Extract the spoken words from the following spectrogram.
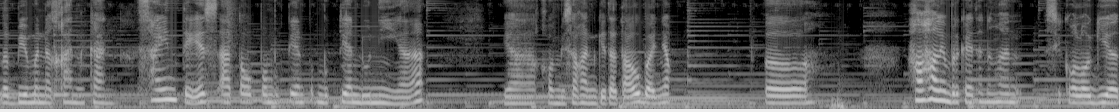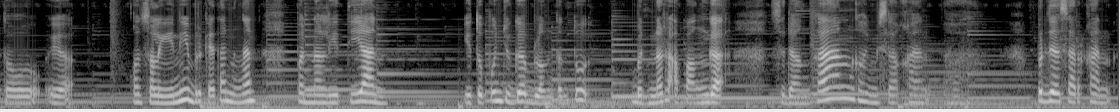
lebih menekankan saintis atau pembuktian-pembuktian dunia ya kalau misalkan kita tahu banyak eh, hal-hal yang berkaitan dengan psikologi atau ya konseling ini berkaitan dengan penelitian. Itu pun juga belum tentu benar apa enggak. Sedangkan kalau misalkan uh, berdasarkan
